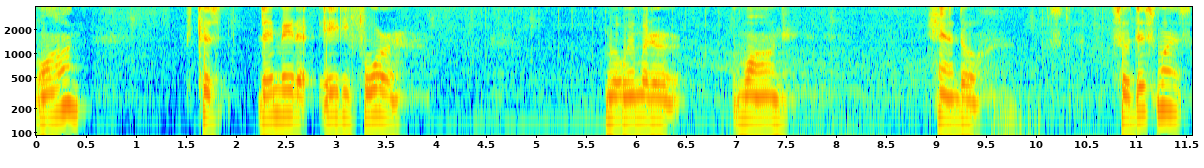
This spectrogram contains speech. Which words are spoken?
long because they made an 84 millimeter long handle. So this one's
